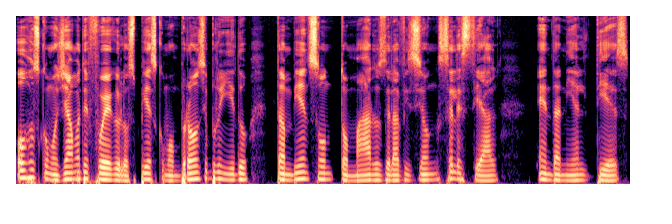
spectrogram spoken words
ojos como llama de fuego y los pies como bronce bruñido también son tomados de la visión celestial en Daniel 10,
